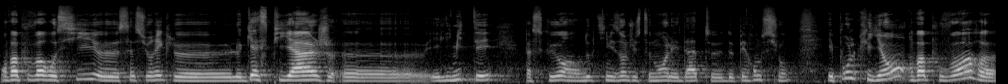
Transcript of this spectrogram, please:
On va pouvoir aussi euh, s'assurer que le, le gaspillage est limité parce qu'en optimisant justement les dates de péremption. Et pour le client, on va pouvoir euh,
